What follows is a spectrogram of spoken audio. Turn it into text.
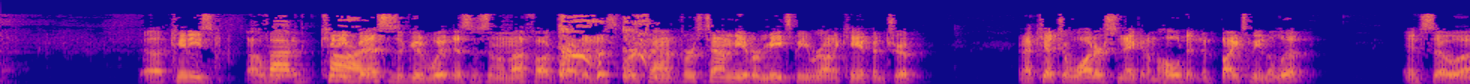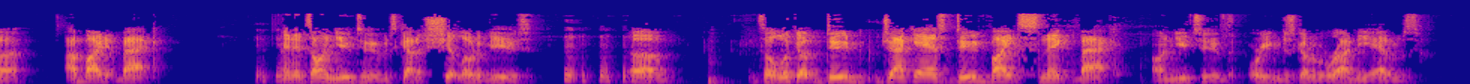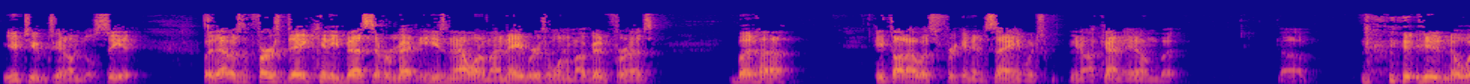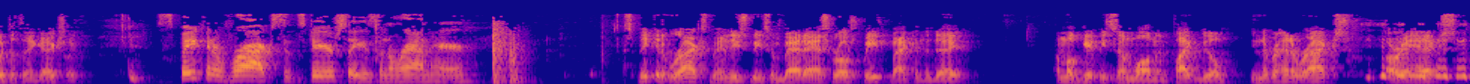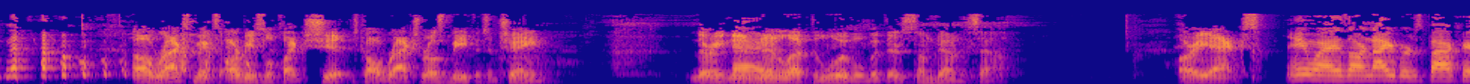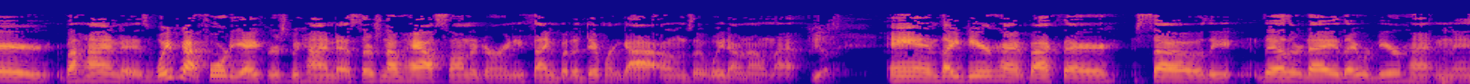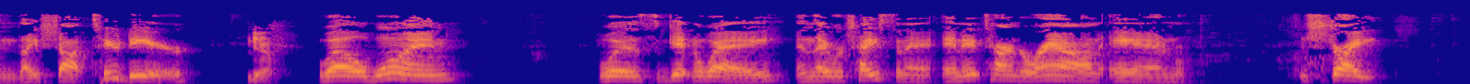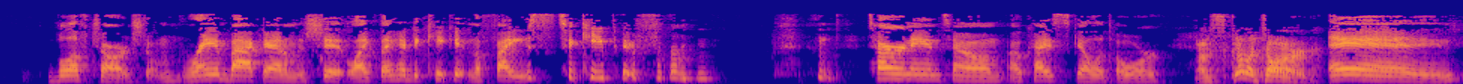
Uh, Kenny's uh, Kenny hard. Best is a good witness of some of my fuck tardiness. First time, first time he ever meets me, we're on a camping trip, and I catch a water snake and I'm holding it and it bites me in the lip, and so uh, I bite it back, and it's on YouTube. It's got a shitload of views. Um, so look up dude jackass dude bites snake back on YouTube, or you can just go to Rodney Adams YouTube channel and you'll see it. But that was the first day Kenny Best ever met me. He's now one of my neighbors and one of my good friends. But uh, he thought I was freaking insane, which you know I kind of am. But uh, he didn't know what to think actually. Speaking of rocks, it's deer season around here. Speaking of racks, man, there used to be some badass roast beef back in the day. I'm gonna get me some while I'm in Pikeville. You never had a Rax? R A X? no. Oh, Rax makes Arby's look like shit. It's called Rax Roast Beef. It's a chain. There ain't none, none left in Louisville, but there's some down in the south. R-A-X. Anyways, our neighbors back here behind us, we've got 40 acres behind us. There's no house on it or anything, but a different guy owns it. We don't own that. Yeah. And they deer hunt back there. So the the other day they were deer hunting and they shot two deer. Yeah. Well, one was getting away and they were chasing it and it turned around and straight bluff charged them, ran back at them and shit. Like they had to kick it in the face to keep it from turning into them. Okay, Skeletor. I'm Skeletard. And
